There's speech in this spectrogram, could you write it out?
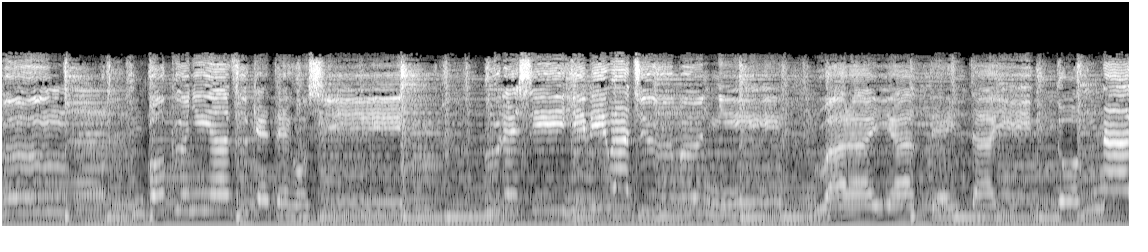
分けてほしい。嬉しい日々は十分に笑い合っていたい。どんな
